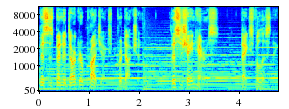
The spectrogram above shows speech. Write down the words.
This has been a Darker Projects production. This is Shane Harris. Thanks for listening.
